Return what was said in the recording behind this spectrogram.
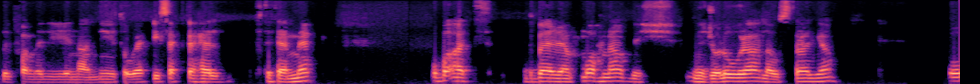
bil-familji nanniet u hekk jisek teħel ftit hemmhekk. U baqgħet tberren f'moħħna biex niġu lura l-Awstralja. U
